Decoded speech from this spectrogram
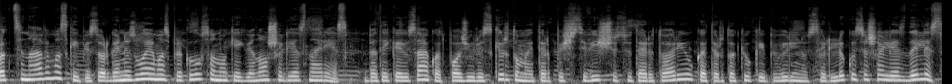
Vakcinavimas, kaip jis organizuojamas, priklauso nuo kiekvienos šalies narės. Bet tai, ką jūs sakot, požiūrių skirtumai tarp išsivyščiusių teritorijų, kad ir tokių kaip Vilnius ir likusi šalies dalis.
